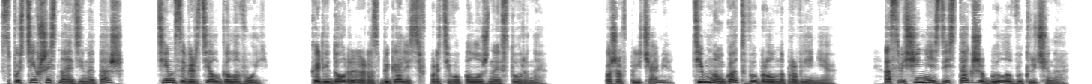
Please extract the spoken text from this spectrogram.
Спустившись на один этаж, Тим завертел головой. Коридоры разбегались в противоположные стороны. Пожав плечами, Тим наугад выбрал направление. Освещение здесь также было выключено,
